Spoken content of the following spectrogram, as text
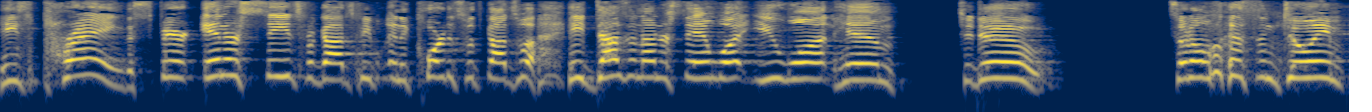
He's praying. The Spirit intercedes for God's people in accordance with God's will. He doesn't understand what you want him to do. So don't listen to him.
